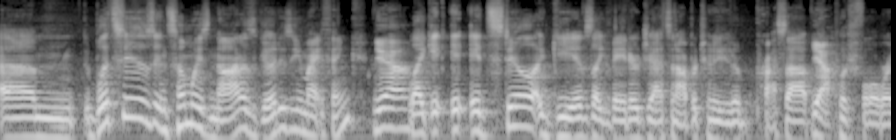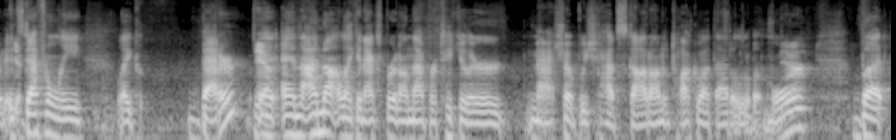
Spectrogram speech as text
um, Blitz is in some ways not as good as you might think. Yeah. like it, it, it still gives like Vader Jets an opportunity to press up, Yeah. push forward. It's Yep. definitely like better. Yeah. and, and I'm not like an expert on that particular matchup. We should have Scott on to talk about that a little bit more. Yeah. But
